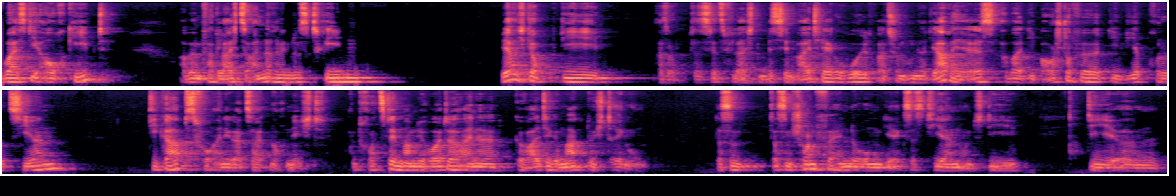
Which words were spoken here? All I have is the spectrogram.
wobei es die auch gibt. Aber im Vergleich zu anderen Industrien, ja, ich glaube, die, also das ist jetzt vielleicht ein bisschen weit hergeholt, weil es schon 100 Jahre her ist, aber die Baustoffe, die wir produzieren, die gab es vor einiger Zeit noch nicht. Und trotzdem haben wir heute eine gewaltige Marktdurchdringung. Das sind, das sind schon Veränderungen, die existieren und die, die ähm,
